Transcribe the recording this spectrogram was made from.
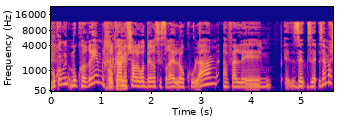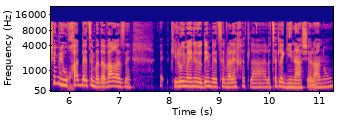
מוכרים, מוכרים חלקם okay. אפשר לראות בארץ ישראל, לא כולם. אבל אה, זה, זה, זה מה שמיוחד בעצם בדבר הזה. כאילו אם היינו יודעים בעצם ללכת, לצאת לגינה שלנו,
